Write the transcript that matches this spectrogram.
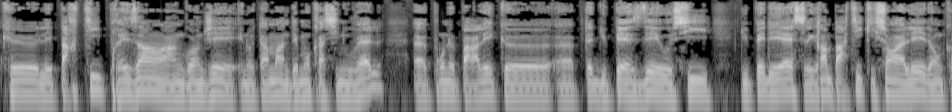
que les partis présents en Gongé, et notamment démocratie nouvelle, euh, pour ne parler que euh, peut-être du PSD aussi, du PDS, les grands partis qui sont allés donc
